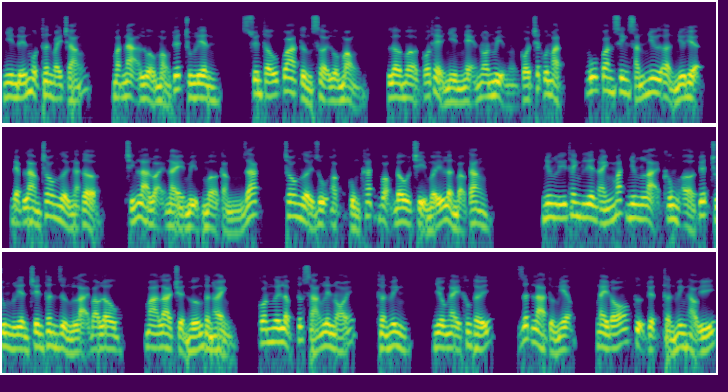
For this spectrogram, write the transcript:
nhìn đến một thân váy trắng, mặt nạ lụa mỏng tuyết trung liên, xuyên thấu qua từng sợi lụa mỏng, lờ mờ có thể nhìn nhẹ non mịn, có chất khuôn mặt, ngũ quan xinh xắn như ẩn như hiện, đẹp làm cho người ngạt thở, chính là loại này mịt mờ cảm giác, cho người dụ hoặc cùng khát vọng đâu chỉ mấy lần bạo tăng. Nhưng lý thanh liên ánh mắt nhưng lại không ở tuyết trung liên trên thân dừng lại bao lâu, mà là chuyển hướng thần hành con ngươi lập tức sáng lên nói, thần huynh, nhiều ngày không thấy, rất là tưởng niệm, ngày đó cự tuyệt thần huynh hảo ý,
